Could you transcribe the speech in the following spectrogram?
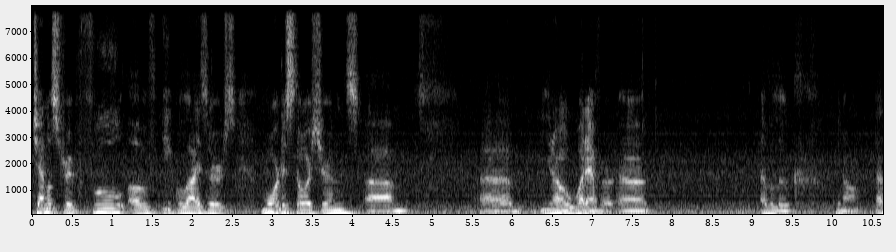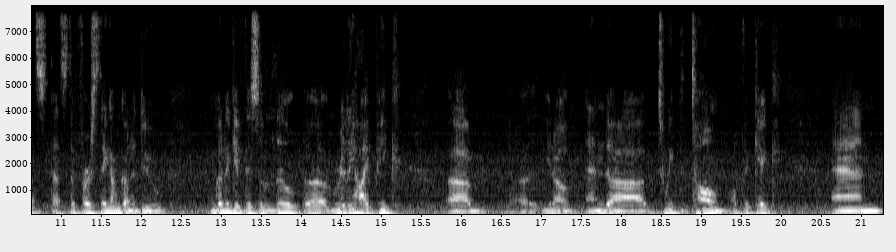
channel strip full of equalizers, more distortions, um, um, you know, whatever. Uh, have a look. You know, that's that's the first thing I'm gonna do. I'm gonna give this a little, uh, really high peak, um, uh, you know, and uh, tweak the tone of the kick, and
